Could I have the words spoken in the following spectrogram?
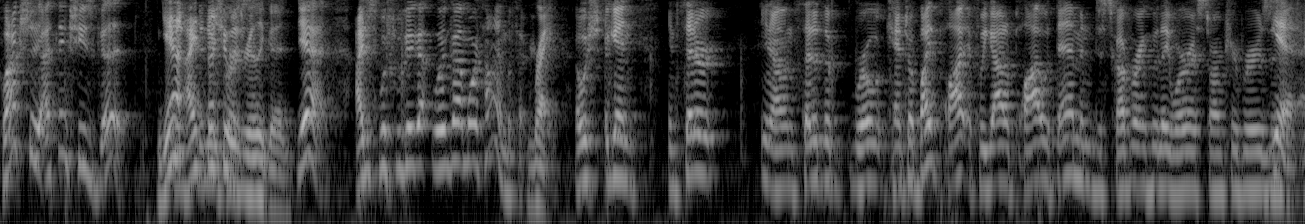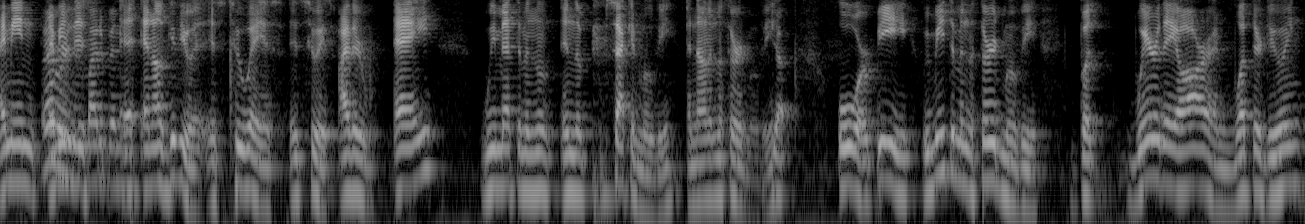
who actually I think she's good Yeah, The- I the thought she was really good. yeah I just wish we could got we got more time with her Right. I wish again instead of you know instead of the Ro Canto Bight plot, if we got a plot with them and discovering who they were as stormtroopers. Yeah, I mean, I mean, there's- might have been- and I'll give you it. It's two ways. It's two ways. Either a, we met them in the in the second movie and not in the third movie. Yep. Or b, we meet them in the third movie, but where they are and what they're doing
